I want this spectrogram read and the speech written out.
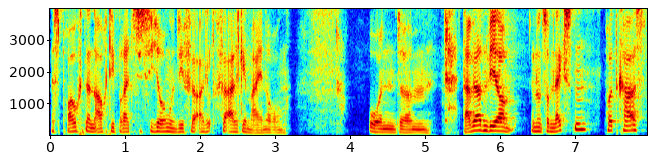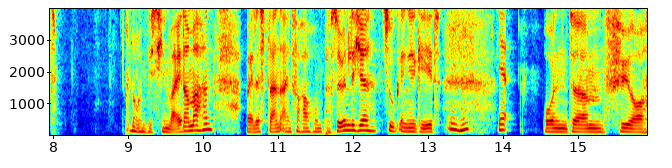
Es braucht dann auch die Präzisierung und die Verallgemeinerung. Und ähm, da werden wir in unserem nächsten Podcast noch ein bisschen weitermachen, weil es dann einfach auch um persönliche Zugänge geht. Mhm. Und ähm, für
